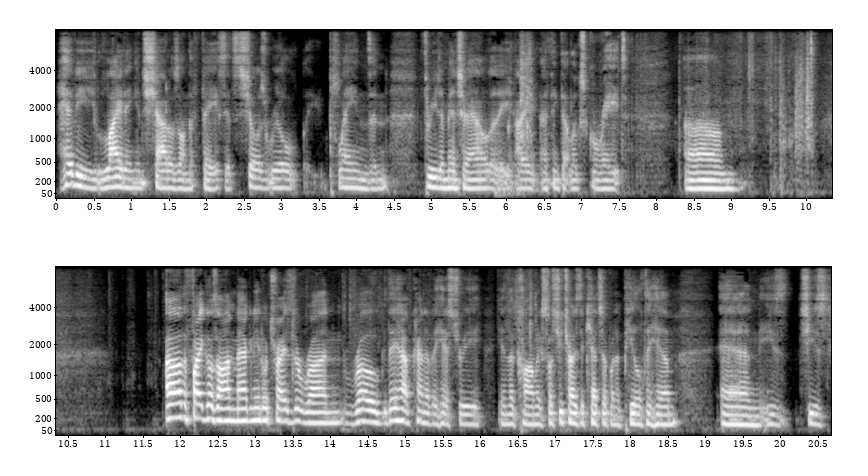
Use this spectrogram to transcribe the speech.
heavy lighting and shadows on the face. It shows real planes and three dimensionality. I, I think that looks great. Um, uh, the fight goes on. Magneto tries to run. Rogue, they have kind of a history in the comics, so she tries to catch up and appeal to him. And he's she's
